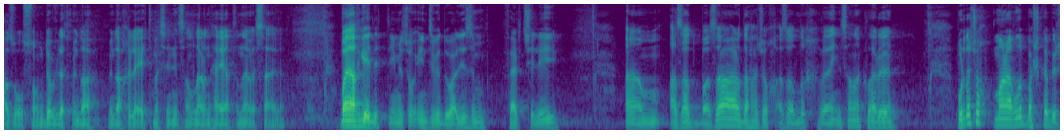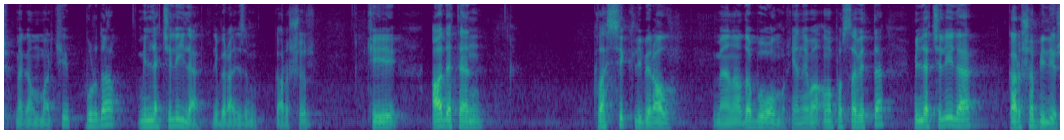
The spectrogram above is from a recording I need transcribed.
az olsun, dövlət müdaxilə etməsin insanların həyatına və s. Bayaq qeyd etdiyimiz o individualizm, fərdçilik, azad bazar, daha çox azadlıq və insan haqları. Burada çox maraqlı başqa bir məqam var ki, burada millətçiliklə liberalizm qarışır ki, adətən klassik liberal mənada bu olmur. Yəni amma postsovetdə millətçiliklə qarışa bilir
